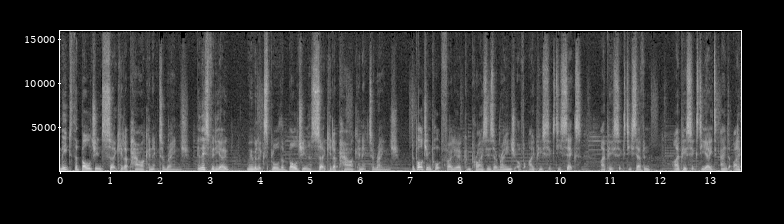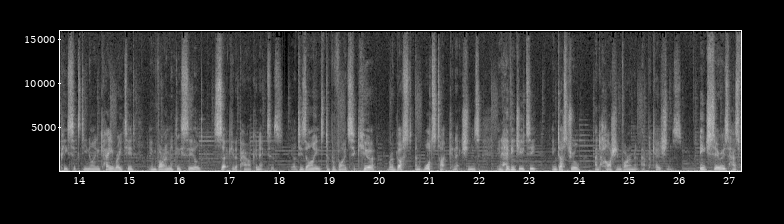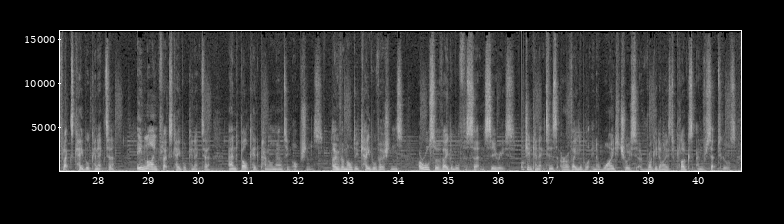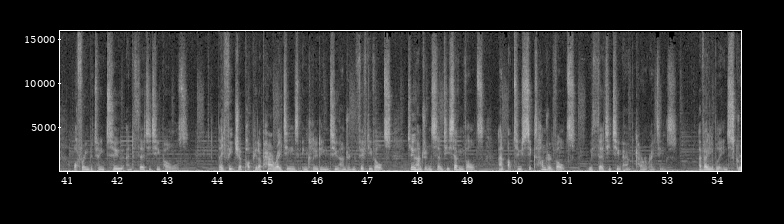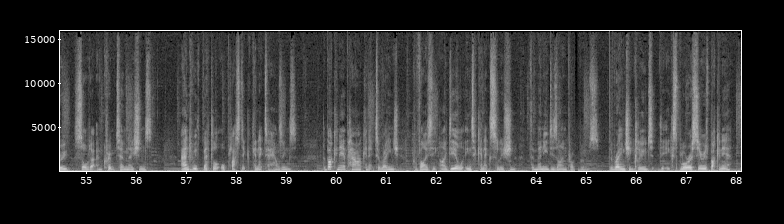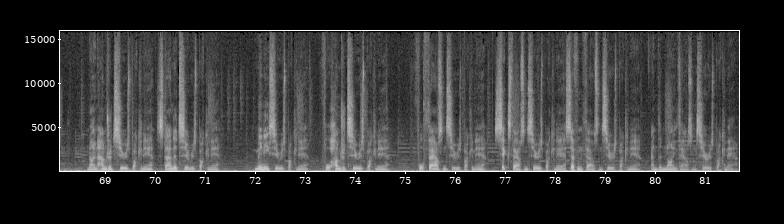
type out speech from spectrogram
Meet the Bulgin Circular Power Connector range. In this video, we will explore the Bulgin Circular Power Connector range. The Bulgin portfolio comprises a range of IP66, IP67, IP68 and IP69K rated environmentally sealed circular power connectors. They are designed to provide secure, robust and watertight connections in heavy duty, industrial and harsh environment applications. Each series has flex cable connector, inline flex cable connector and bulkhead panel mounting options. Overmolded cable versions are also available for certain series. Bulgin connectors are available in a wide choice of ruggedized plugs and receptacles offering between 2 and 32 poles. They feature popular power ratings including 250 volts, 277 volts and up to 600 volts with 32 amp current ratings. Available in screw, solder and crimp terminations and with metal or plastic connector housings, the Buccaneer Power Connector range provides the ideal interconnect solution for many design problems. The range includes the Explorer Series Buccaneer, 900 Series Buccaneer, Standard Series Buccaneer, Mini Series Buccaneer, 400 Series Buccaneer, 4000 Series Buccaneer, 6000 Series Buccaneer, 7000 Series Buccaneer and the 9000 Series Buccaneer.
